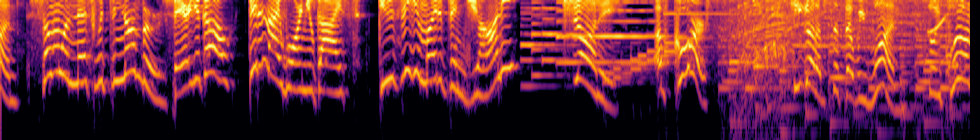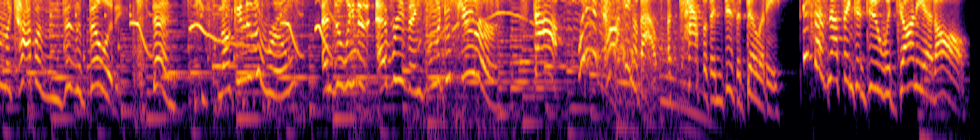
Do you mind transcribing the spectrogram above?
on? Someone messed with the numbers. There you go. Didn't I warn you guys? Do you think it might have been Johnny? Johnny! Of course! He got upset that we won, so he put on the cap of invisibility. Then he snuck into the room and deleted everything from the computer. Stop! What are you talking about? A cap of invisibility. This has nothing to do with Johnny at all.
